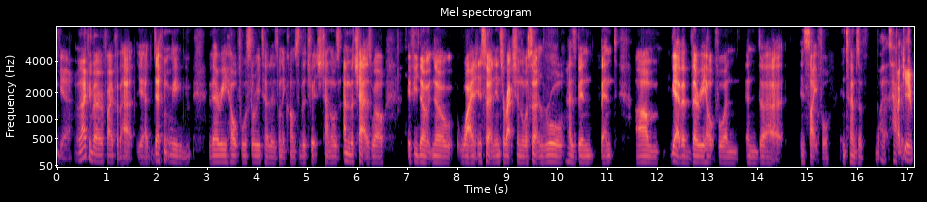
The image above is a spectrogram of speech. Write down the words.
Yeah, and I can verify for that. Yeah, definitely very helpful storytellers when it comes to the Twitch channels and the chat as well. If you don't know why a certain interaction or a certain rule has been bent, um, yeah, they're very helpful and and uh, insightful in terms of why that's happened. Thank you.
